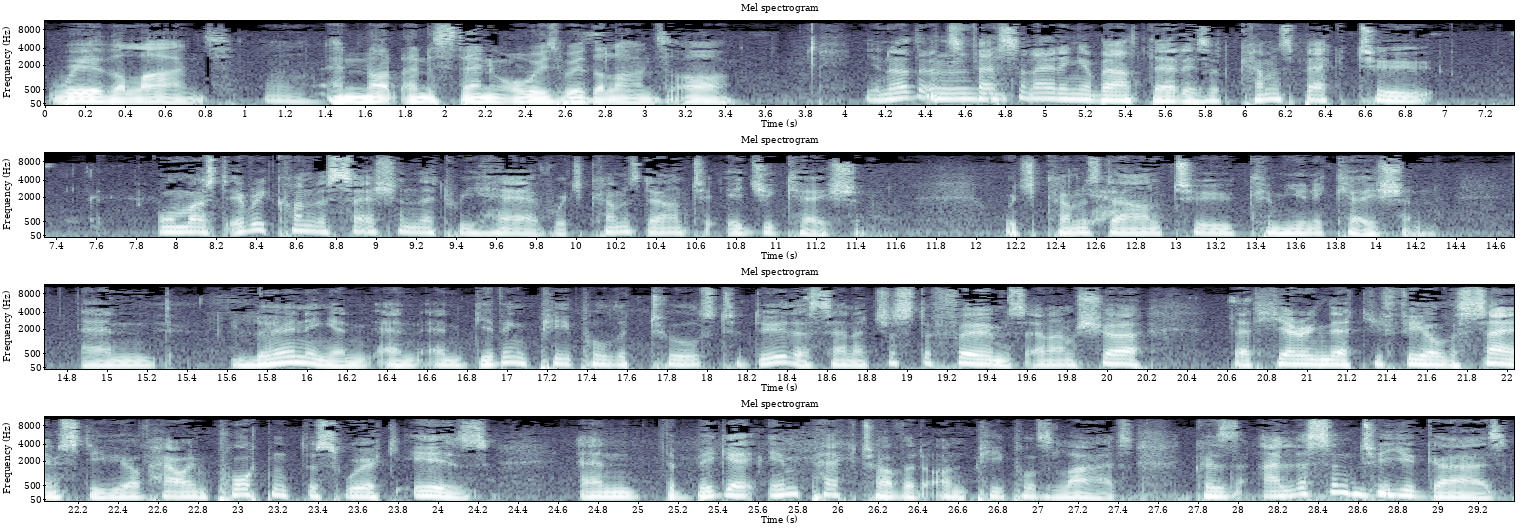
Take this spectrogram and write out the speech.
where the lines hmm. and not understanding always where the lines are. You know, what's mm. fascinating about that is it comes back to almost every conversation that we have, which comes down to education, which comes down to communication and learning and, and, and giving people the tools to do this. And it just affirms, and I'm sure that hearing that you feel the same, Stevie, of how important this work is and the bigger impact of it on people's lives. Because I listen to mm-hmm. you guys,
